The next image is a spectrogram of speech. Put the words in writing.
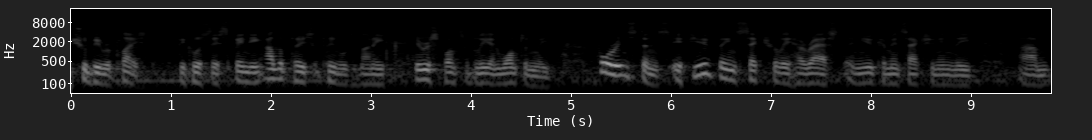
should be replaced because they're spending other people's money irresponsibly and wantonly. For instance, if you've been sexually harassed and you commence action in the um,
